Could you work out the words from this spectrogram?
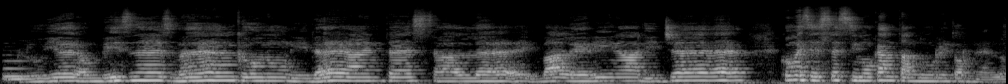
lui era un businessman con un'idea in testa lei, ballerina di jazz, come se stessimo cantando un ritornello,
